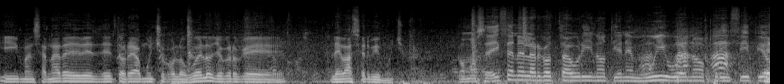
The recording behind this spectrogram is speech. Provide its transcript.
y Manzanares debe de torear mucho con los vuelos, yo creo que le va a servir mucho. Como se dice en el argot taurino, tiene muy buenos principios,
